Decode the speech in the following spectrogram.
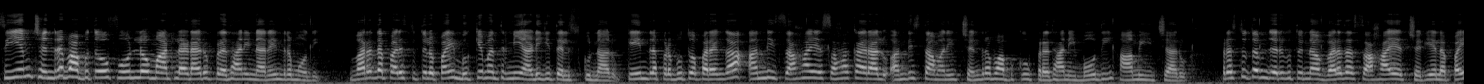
సీఎం చంద్రబాబుతో ఫోన్లో మాట్లాడారు ప్రధాని నరేంద్ర మోదీ. వరద పరిస్థితులపై ముఖ్యమంత్రిని అడిగి తెలుసుకున్నారు. కేంద్ర ప్రభుత్వ పరంగా అన్ని సహాయ సహకారాలు అందిస్తామని చంద్రబాబుకు ప్రధాని మోదీ హామీ ఇచ్చారు. ప్రస్తుతం జరుగుతున్న వరద సహాయ చర్యలపై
